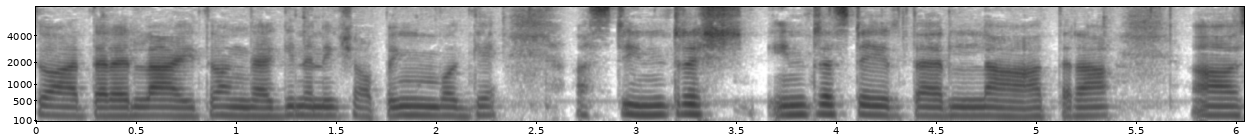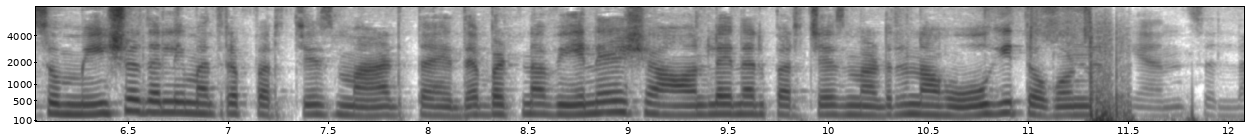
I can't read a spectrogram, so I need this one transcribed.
ಸೊ ಆ ಥರ ಎಲ್ಲ ಆಯಿತು. ಹಾಗಾಗಿ ನನಗೆ ಶಾಪಿಂಗ್ ಬಗ್ಗೆ ಅಷ್ಟು ಇಂಟ್ರೆಸ್ಟ್ ಇಂಟ್ರೆಸ್ಟೇ ಇರ್ತಾ ಇರಲಿಲ್ಲ ಆ ಥರ. ಸೊ ಮೀಶೋದಲ್ಲಿ ಮಾತ್ರ ಪರ್ಚೇಸ್ ಮಾಡ್ತಾ ಇದ್ದೆ. ಬಟ್ ನಾವು ಏನೇ ಶಾ ಆನ್ಲೈನಲ್ಲಿ ಪರ್ಚೇಸ್ ಮಾಡಿದ್ರು ನಾವು ಹೋಗಿ ತೊಗೊಂಡಂಗೆ ಅನಿಸಲ್ಲ.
